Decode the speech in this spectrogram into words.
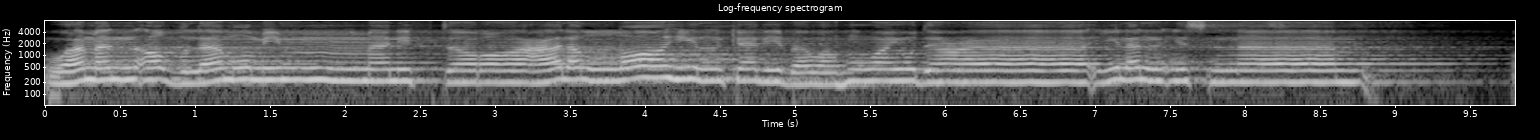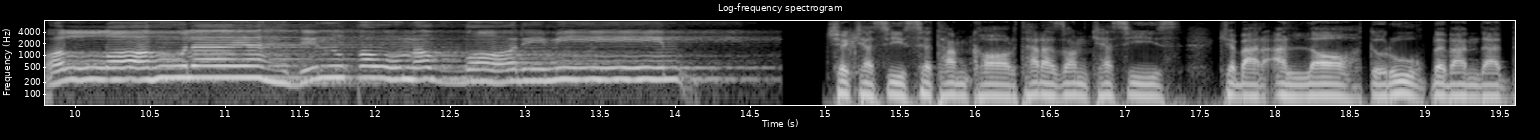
ومن أظلم ممن افترى على الله الكذب وهو يدعى إلى الإسلام والله لا يهدي القوم الظالمين. چه کسی ستمکارتر از آن کسی است که بر الله دروغ ببندد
